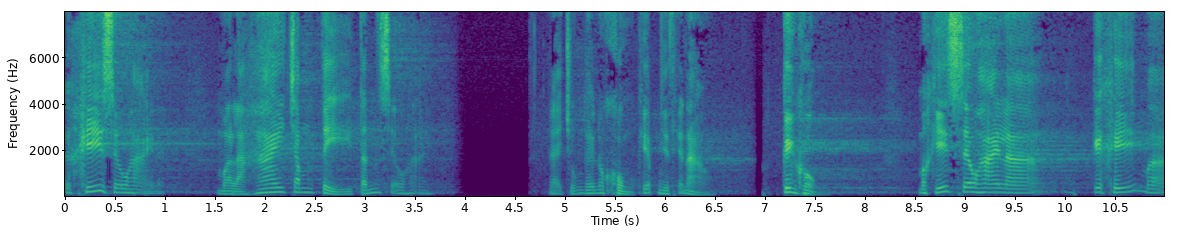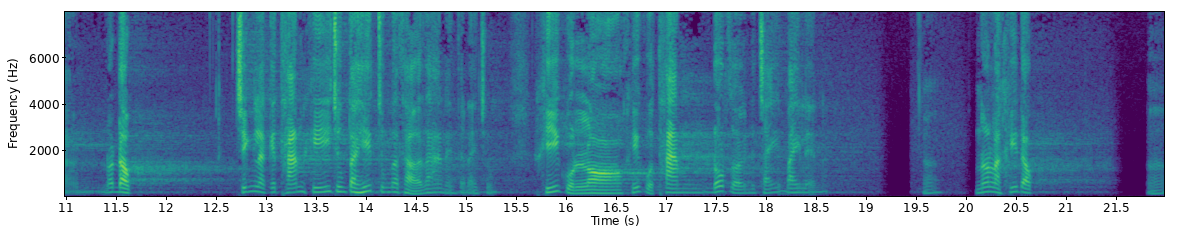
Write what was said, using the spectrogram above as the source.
Cái khí CO2 đấy mà là 200 tỷ tấn CO2 đại chúng thấy nó khủng khiếp như thế nào? Kinh khủng. Mà khí CO2 là cái khí mà nó độc, chính là cái than khí chúng ta hít, chúng ta thở ra này, thưa đại chúng. Khí của lò, khí của than đốt rồi nó cháy bay lên đó. nó là khí độc. Đó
